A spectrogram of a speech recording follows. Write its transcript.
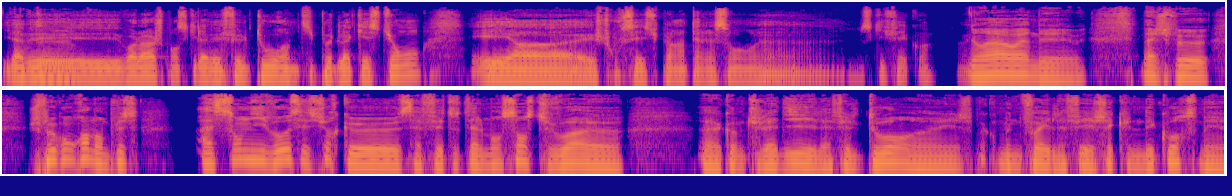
Il avait, voilà, je pense qu'il avait fait le tour un petit peu de la question et, euh, et je trouve que c'est super intéressant euh, ce qu'il fait quoi. Ouais, ouais, mais bah, je peux, je peux comprendre. En plus, à son niveau, c'est sûr que ça fait totalement sens. Tu vois, euh, euh, comme tu l'as dit, il a fait le tour. euh, je sais pas combien de fois il a fait chacune des courses, mais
